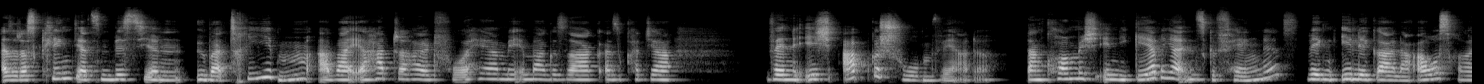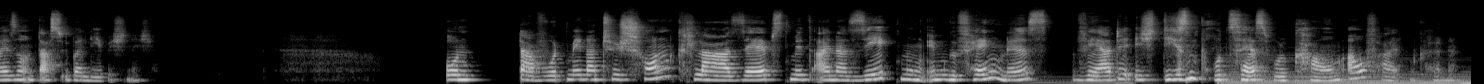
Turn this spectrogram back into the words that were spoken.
Also das klingt jetzt ein bisschen übertrieben, aber er hatte halt vorher mir immer gesagt, also Katja, wenn ich abgeschoben werde, dann komme ich in Nigeria ins Gefängnis wegen illegaler Ausreise und das überlebe ich nicht. Und da wurde mir natürlich schon klar, selbst mit einer Segnung im Gefängnis werde ich diesen Prozess wohl kaum aufhalten können.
